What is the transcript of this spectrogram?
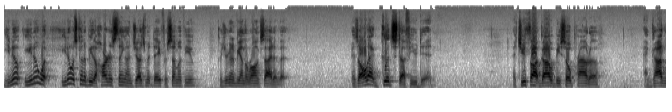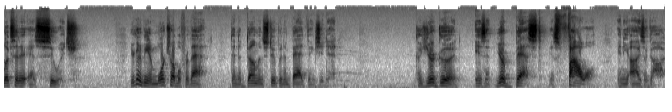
You know, you know what? You know what's going to be the hardest thing on Judgment Day for some of you, because you're going to be on the wrong side of it. Is all that good stuff you did that you thought God would be so proud of, and God looks at it as sewage. You're going to be in more trouble for that than the dumb and stupid and bad things you did. Because your good isn't, your best is foul in the eyes of God.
